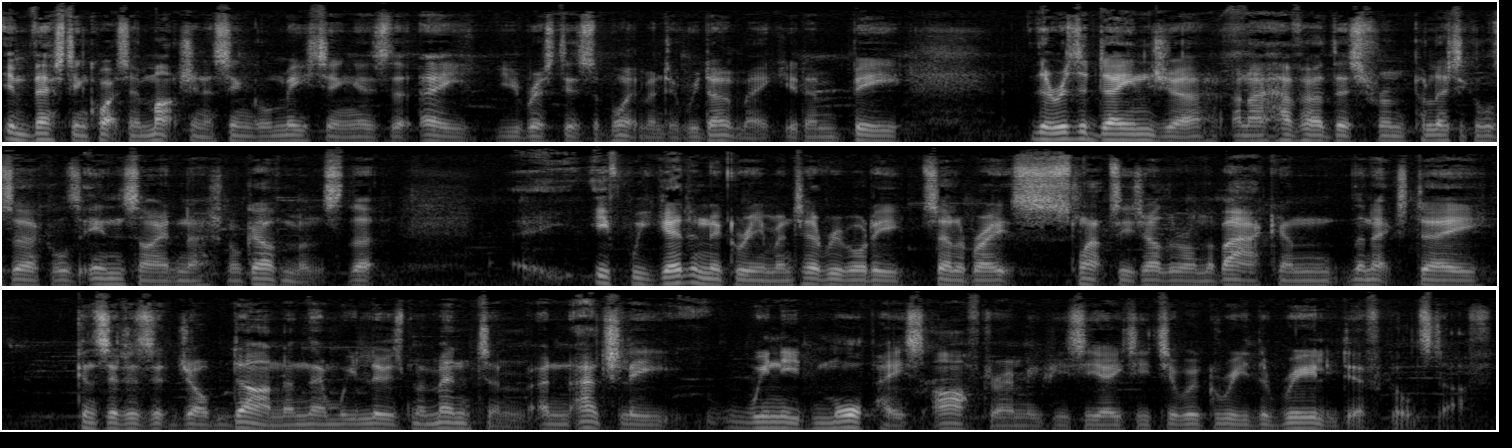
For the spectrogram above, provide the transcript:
investing quite so much in a single meeting is that A, you risk disappointment if we don't make it, and B, there is a danger, and I have heard this from political circles inside national governments, that if we get an agreement, everybody celebrates, slaps each other on the back, and the next day considers it job done, and then we lose momentum. And actually, we need more pace after MEPC 80 to agree the really difficult stuff.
